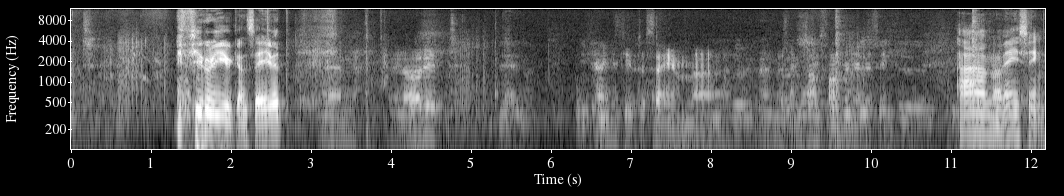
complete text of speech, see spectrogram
it In theory, you can save it. and reload it. And you keep the same, uh, the same transform and everything. Amazing.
